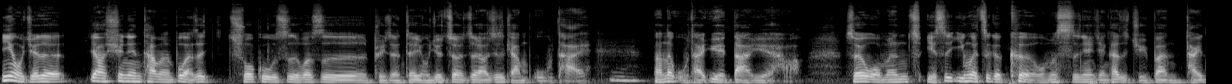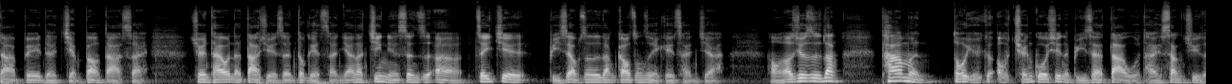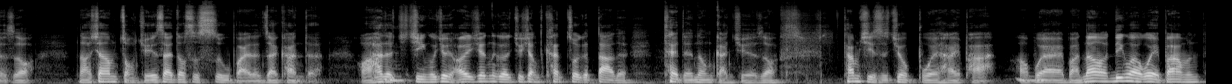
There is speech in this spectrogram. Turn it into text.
因为我觉得要训练他们，不管是说故事或是 presentation，我觉得最重要就是给他们舞台，嗯，那那舞台越大越好。所以我们也是因为这个课，我们十年前开始举办台大杯的简报大赛，全台湾的大学生都可以参加。那今年甚至呃这一届比赛，我们甚至让高中生也可以参加。好，然后就是让他们都有一个哦全国性的比赛大舞台上去的时候，然后像他们总决赛都是四五百人在看的，哇，他的经过就好像一些那个就像看做一个大的 TED 那种感觉的时候，他们其实就不会害怕，好不会害怕。然后另外我也帮他们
